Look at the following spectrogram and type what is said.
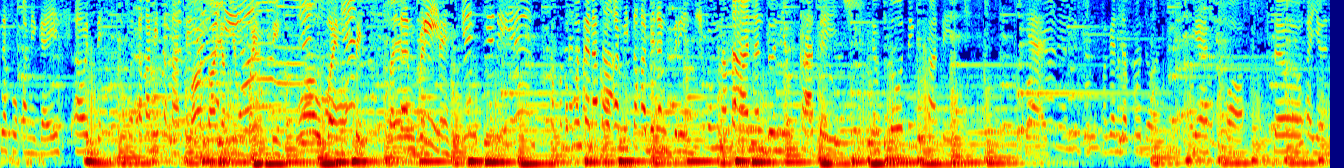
na po kami guys. Oh, di. Punta kami sa cottage. Ah, sayang yung 20. Wow, 20. Sayang yung 20. Yan, yun eh, yan. Pupunta na po kami sa kabilang bridge kung saan nandun yung cottage. Yung floating cottage. Maganda po doon. Yes po. So, ayun.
